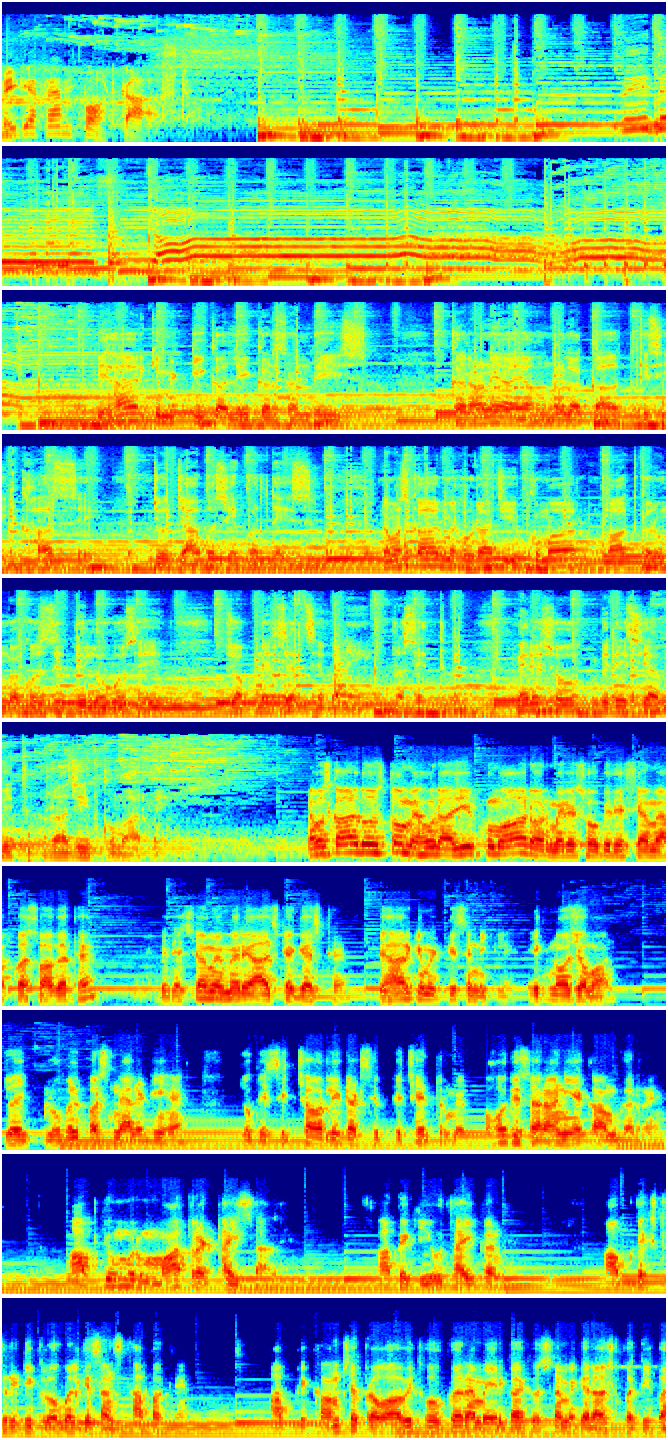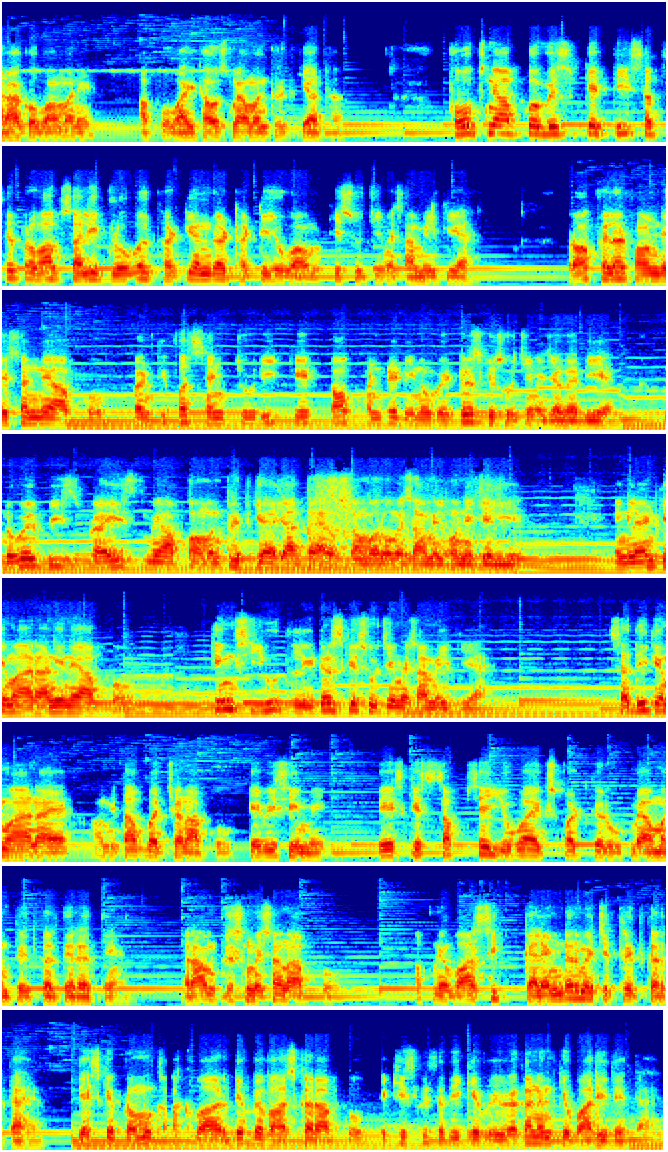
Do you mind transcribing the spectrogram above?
Big F M podcast Bihar की मिट्टी का लेकर संदेश। कराने आया हूँ मुलाकात किसी खास से जो जा बसे परदेश। नमस्कार मैं हूँ राजीव कुमार। बात करूँगा कुछ जिद्दी लोगों से जो अपने जिद से बने प्रसिद्ध। मेरे show Bidesiya with Rajiv Kumar में। नमस्कार दोस्तों, मैं हूँ राजीव कुमार और मेरे शो विदेशिया में आपका स्वागत है। विदेशिया में मेरे आज के गेस्ट हैं, बिहार की मिट्टी से निकले एक नौजवान, जो एक ग्लोबल पर्सनैलिटी हैं, जो कि शिक्षा और लीडरशिप के क्षेत्र में बहुत ही सराहनीय काम कर रहे हैं। आपकी उम्र मात्र अट्ठाईस साल है। आप एक यूथ आइकन आप डेक्सटरिटी ग्लोबल के संस्थापक हैं। आपके काम से प्रभावित होकर अमेरिका के उस समय के राष्ट्रपति बराक ओबामा ने आपको व्हाइट हाउस में आमंत्रित किया था। फोर्ब्स ने आपको विश्व के 30 सबसे प्रभावशाली ग्लोबल 30 अंडर 30 युवाओं की सूची में शामिल किया है। रॉक फेलर फाउंडेशन ने आपको ट्वेंटी फ़र्स्ट सेंचुरी के टॉप 100 इनोवेटर्स की सूची में जगह दी है। नोबेल पीस प्राइज में आपको आमंत्रित किया जाता है उस समारोह में शामिल होने के लिए। इंग्लैंड की महारानी ने आपको किंग्स यूथ लीडर्स की सूची में शामिल किया है। सदी के महानायक अमिताभ बच्चन आपको केबीसी में देश के सबसे युवा एक्सपर्ट के रूप में आमंत्रित करते रहते हैं। रामकृष्ण मिशन आपको अपने वार्षिक कैलेंडर में चित्रित करता है। देश के प्रमुख अखबार दिव्य भास्कर आपको इक्कीसवीं सदी के विवेकानंद की उपाधि देता है।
